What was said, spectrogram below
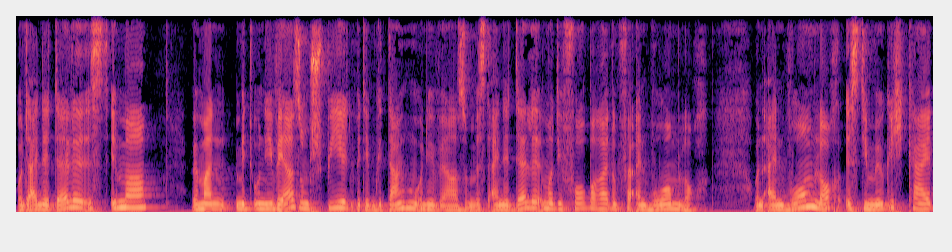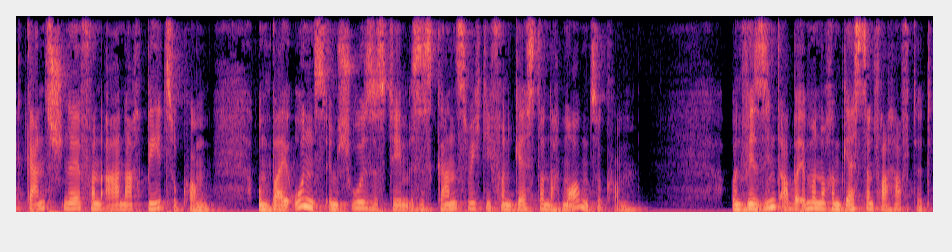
Und eine Delle ist immer, wenn man mit Universum spielt, mit dem Gedankenuniversum, ist eine Delle immer die Vorbereitung für ein Wurmloch. Und ein Wurmloch ist die Möglichkeit, ganz schnell von A nach B zu kommen. Und bei uns im Schulsystem ist es ganz wichtig, von gestern nach morgen zu kommen. Und wir sind aber immer noch im Gestern verhaftet.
